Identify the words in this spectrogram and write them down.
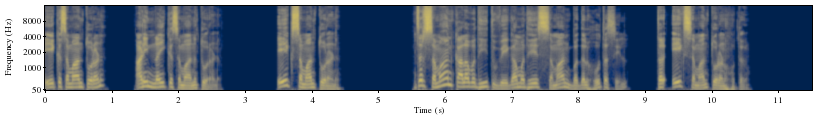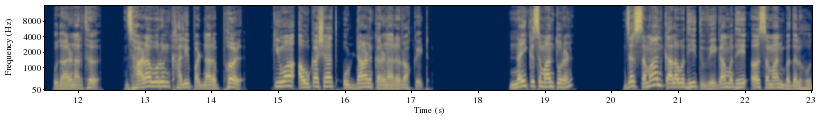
एक समान तोरण आणि नैक समान तोरण एक समान तोरण जर समान कालावधीत वेगामध्ये समान बदल होत असेल तर एक समान तोरण होतं. उदाहरणार्थ झाडावरून खाली पडणारं फळ किंवा अवकाशात उड्डाण करणारं रॉकेट. नैक समान तोरण. जर समान कालावधीत वेगामध्ये असमान बदल होत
